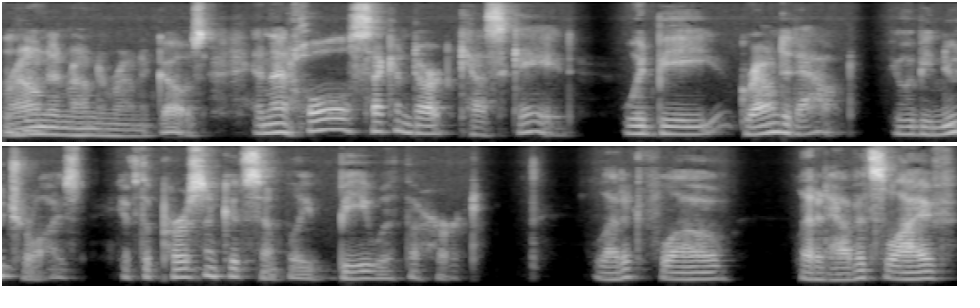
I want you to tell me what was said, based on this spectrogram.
Mm-hmm. Round and round and round it goes. And that whole second dart cascade would be grounded out. It would be neutralized if the person could simply be with the hurt. Let it flow. Let it have its life.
